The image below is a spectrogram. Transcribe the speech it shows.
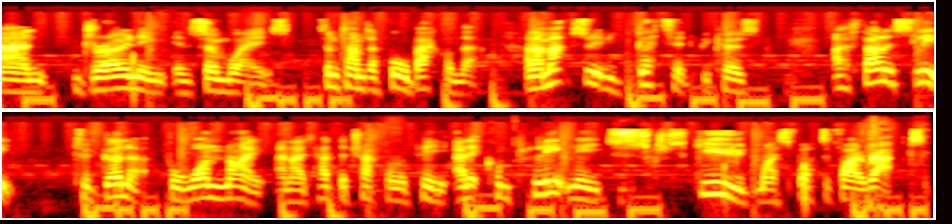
and droning in some ways. Sometimes I fall back on that, and I'm absolutely gutted because I fell asleep to Gunna for one night, and I'd had the track on repeat, and it completely skewed my Spotify Wrapped,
